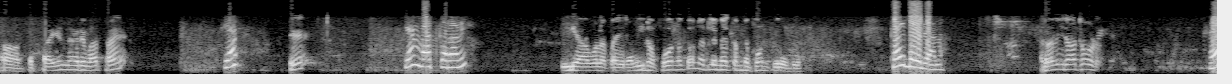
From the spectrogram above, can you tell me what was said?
હા તો પાયલ અરે વાત થાય. કેમ? એ કેમ વાત કરાવી? ઈ આ ઓલા ભાઈ રવિનો ફોન હતો ને એટલે મેં તમને ફોન કર્યો હતો. કઈ બૈરાનો રવિ રાઠોડ. હે?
